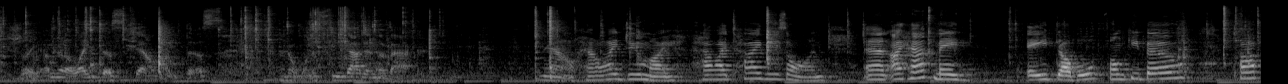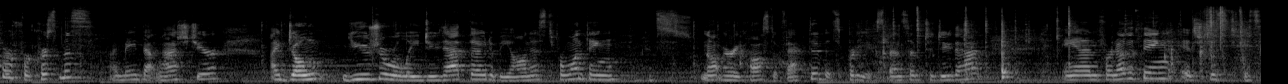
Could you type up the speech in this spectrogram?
Actually, I'm gonna lay this down like this. I don't wanna see that in the back. Now, how I do my, how I tie these on, and I have made a double funky bow topper for Christmas. I made that last year. I don't usually do that though, to be honest. For one thing, it's not very cost effective. It's pretty expensive to do that. And for another thing, it's just, it's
